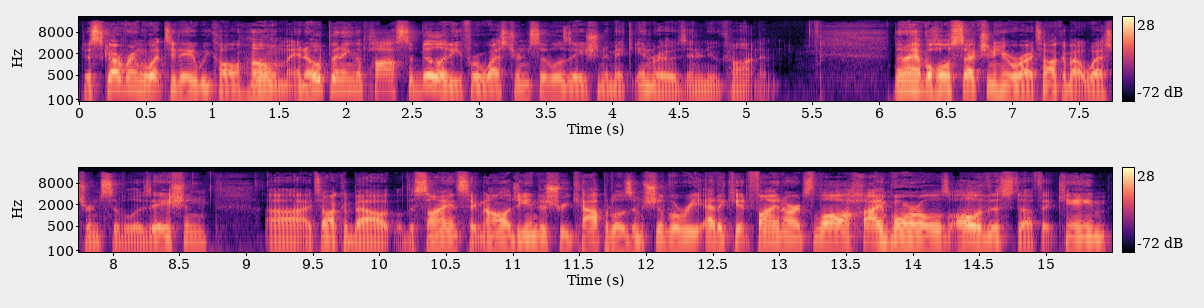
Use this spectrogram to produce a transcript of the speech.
discovering what today we call home and opening the possibility for Western civilization to make inroads in a new continent. Then I have a whole section here where I talk about Western civilization. Uh, I talk about the science, technology, industry, capitalism, chivalry, etiquette, fine arts, law, high morals, all of this stuff that came.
